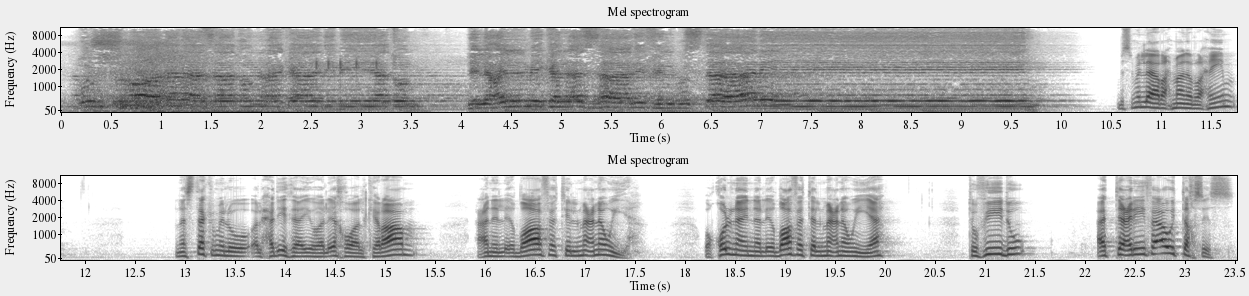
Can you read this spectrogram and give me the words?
بشرى جنازات أكاديمية للعلم كالأزهار في البستان. بسم الله الرحمن الرحيم. نستكمل الحديث أيها الإخوة الكرام عن الإضافة المعنوية. وقلنا إن الإضافة المعنوية تفيد التعريف أو التخصيص.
